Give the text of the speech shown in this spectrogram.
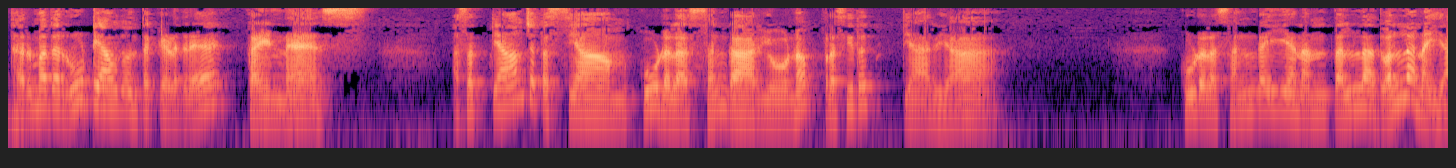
ಧರ್ಮದ ರೂಟ್ ಯಾವುದು ಅಂತ ಕೇಳಿದ್ರೆ ಕೈಂಡ್ನೆಸ್ ಅಸತ್ಯಾಂ ಚ ತಸ್ಯಾಂ, ಕೂಡಲ ಸಂಗಾರ್ಯೋ ನ ಪ್ರಸಿದ್ಧತ್ಯಾರ್ಯ ಕೂಡಲ ಸಂಗಯ್ಯನಂತಲ್ಲದ್ವಲ್ಲನಯ್ಯ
